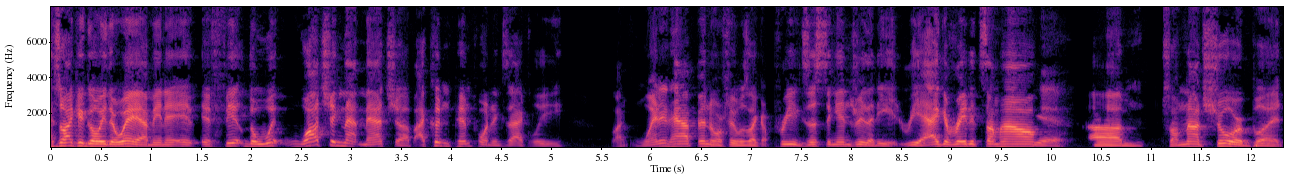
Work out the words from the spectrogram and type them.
so I could go either way. I mean, it, it feel the watching that matchup, I couldn't pinpoint exactly like when it happened or if it was like a pre-existing injury that he re-aggravated somehow. Yeah, Um, so I'm not sure, but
